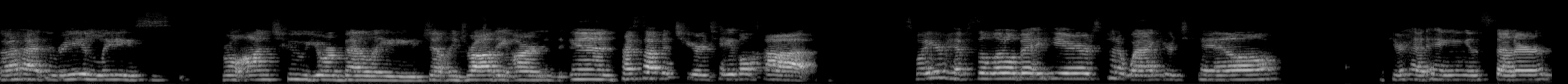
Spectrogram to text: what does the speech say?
Go ahead and release. Roll onto your belly. Gently draw the arms in. Press up into your tabletop. Sway your hips a little bit here. Just kind of wag your tail. With your head hanging in center.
